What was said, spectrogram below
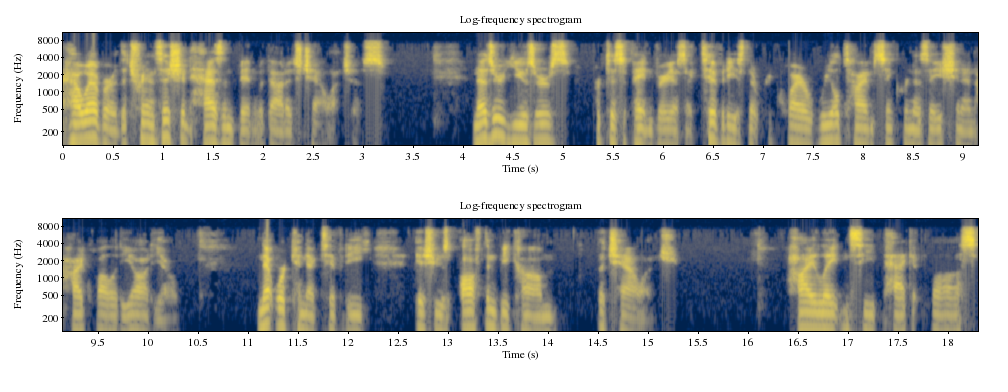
However, the transition hasn't been without its challenges. And as your users participate in various activities that require real-time synchronization and high-quality audio, network connectivity issues often become the challenge. High latency, packet loss,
